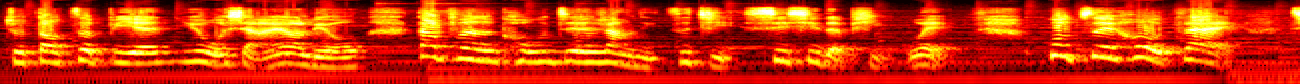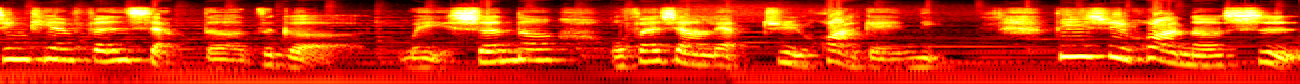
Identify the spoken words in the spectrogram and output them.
就到这边，因为我想要留大部分的空间让你自己细细的品味。不过最后在今天分享的这个尾声呢，我分享两句话给你。第一句话呢是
